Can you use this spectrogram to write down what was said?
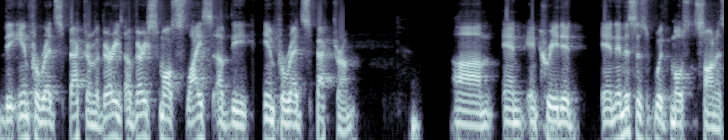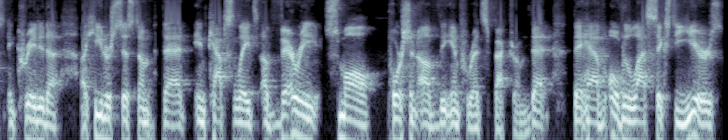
the infrared spectrum, a very a very small slice of the infrared spectrum, um, and and created and, and this is with most saunas and created a, a heater system that encapsulates a very small portion of the infrared spectrum that they have over the last 60 years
